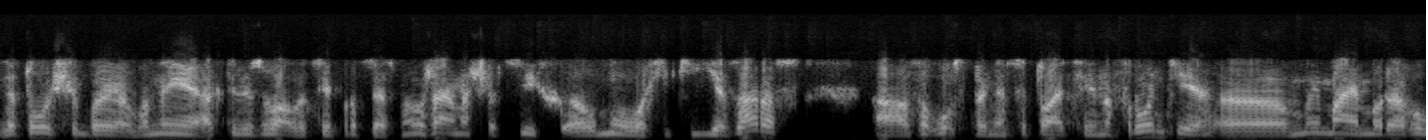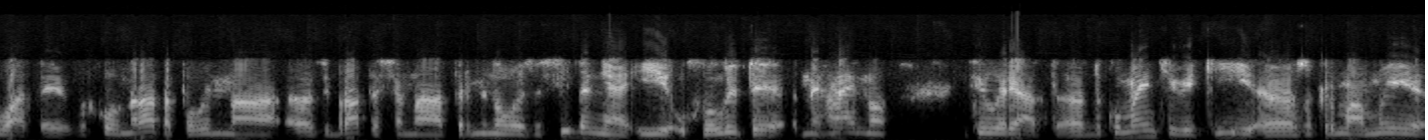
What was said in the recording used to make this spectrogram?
для того, щоб вони активізували цей процес. Ми вважаємо, що в цих е, умовах, які є зараз, загострення ситуації на фронті, е, ми маємо реагувати. Верховна Рада повинна е, зібратися на термінове засідання і ухвалити негайно цілий ряд е, документів, які, зокрема, ми,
